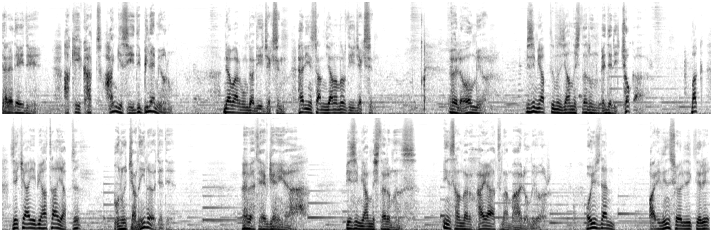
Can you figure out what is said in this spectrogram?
neredeydi? Hakikat hangisiydi bilemiyorum. Ne var bunda diyeceksin. Her insan yanılır diyeceksin. Öyle olmuyor. Bizim yaptığımız yanlışların bedeli çok ağır. Bak Zekai bir hata yaptı. Bunu canıyla ödedi. Evet Evgenya. Bizim yanlışlarımız insanların hayatına mal oluyor. O yüzden Ali'nin söyledikleri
